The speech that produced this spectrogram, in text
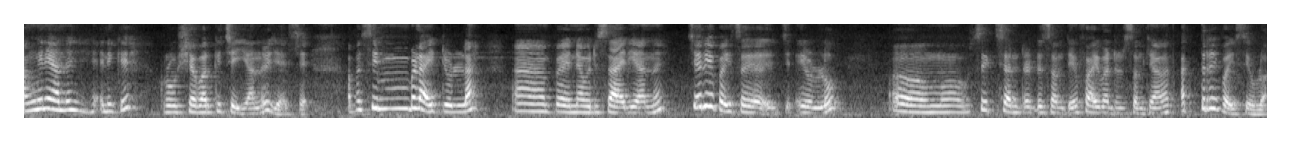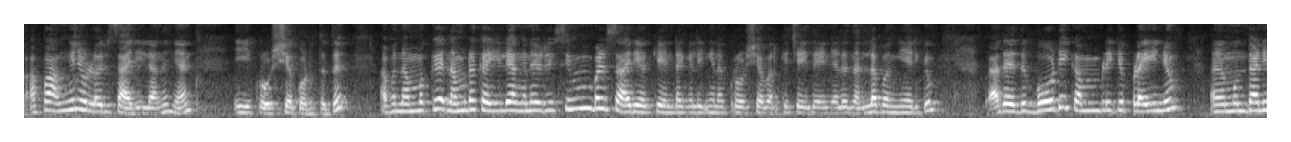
അങ്ങനെയാണ് എനിക്ക് ക്രോഷ്യ വർക്ക് ചെയ്യാമെന്ന് വിചാരിച്ചത് അപ്പോൾ സിമ്പിളായിട്ടുള്ള പിന്നെ ഒരു സാരിയാണ്. ചെറിയ പൈസ ഉള്ളൂ. Six hundred something five hundred something അത്രേ പൈസയുള്ളൂ. അപ്പോൾ അങ്ങനെയുള്ള ഒരു സാരിയിലാണ് ഞാൻ ഈ ക്രോഷ്യ കൊടുത്തത്. അപ്പോൾ നമുക്ക് നമ്മുടെ കയ്യിൽ അങ്ങനെ ഒരു സിമ്പിൾ സാരിയൊക്കെ ഉണ്ടെങ്കിൽ ഇങ്ങനെ ക്രോഷ്യ വർക്ക് ചെയ്ത് കഴിഞ്ഞാൽ നല്ല ഭംഗിയായിരിക്കും. അതായത് ബോഡി കംപ്ലീറ്റ് പ്ലെയിനും മുന്താണി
